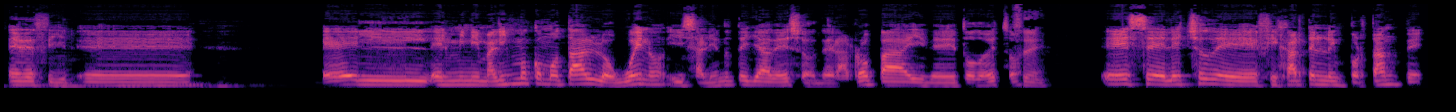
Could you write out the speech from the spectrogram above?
Es decir, eh, el, minimalismo como tal, lo bueno, y saliéndote ya de eso, de la ropa y de todo esto, es el hecho de fijarte en lo importante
